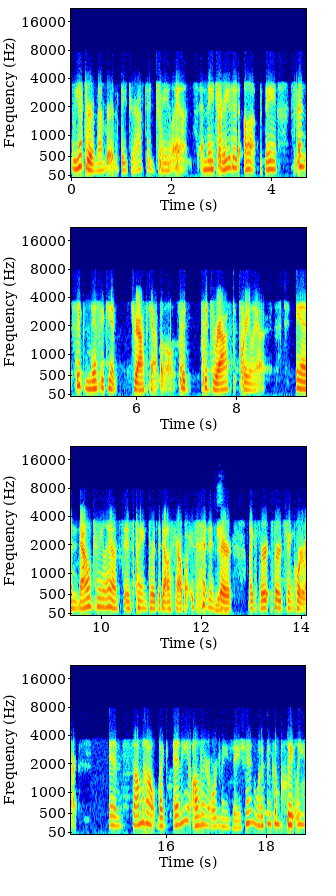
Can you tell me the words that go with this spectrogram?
we have to remember that they drafted Trey Lance and they traded up. They spent significant draft capital to to draft Trey Lance. And now Trey Lance is playing for the Dallas Cowboys and is yeah. their like third third string quarterback. And somehow like any other organization would have been completely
